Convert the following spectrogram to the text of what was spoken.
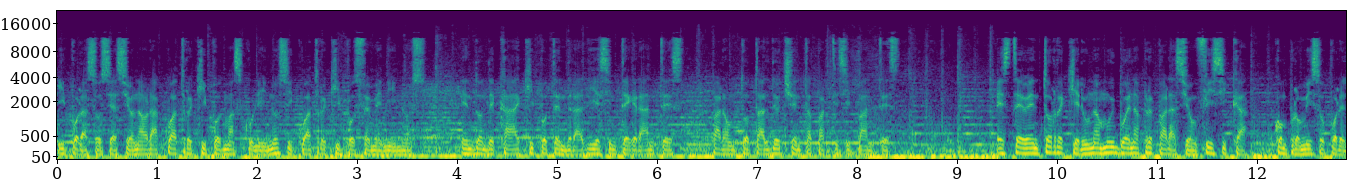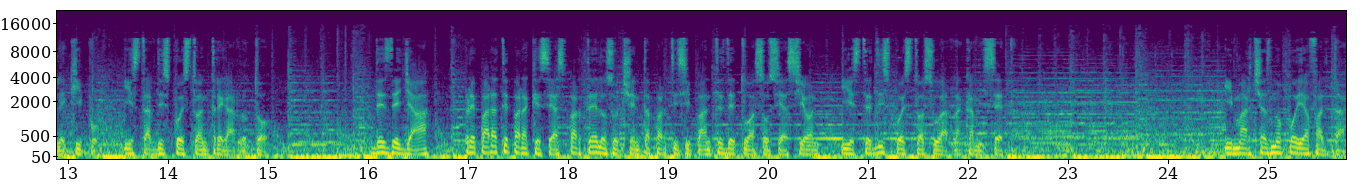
y por asociación habrá cuatro equipos masculinos y cuatro equipos femeninos, en donde cada equipo tendrá 10 integrantes, para un total de 80 participantes. Este evento requiere una muy buena preparación física, compromiso por el equipo, y estar dispuesto a entregarlo todo. Desde ya, prepárate para que seas parte de los 80 participantes de tu asociación y estés dispuesto a sudar la camiseta. Y marchas no podía faltar.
